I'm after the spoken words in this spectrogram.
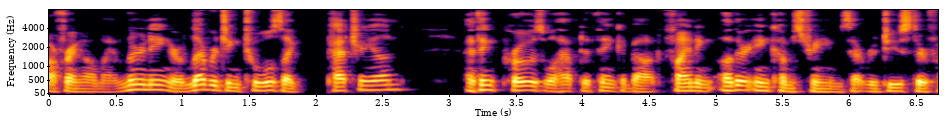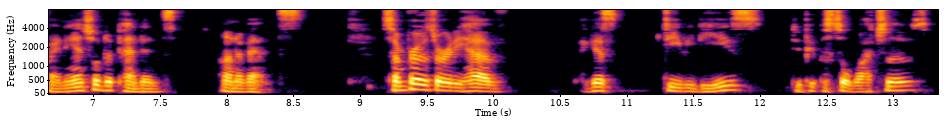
offering online learning, or leveraging tools like Patreon, I think pros will have to think about finding other income streams that reduce their financial dependence on events. Some pros already have, I guess, DVDs. Do people still watch those?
